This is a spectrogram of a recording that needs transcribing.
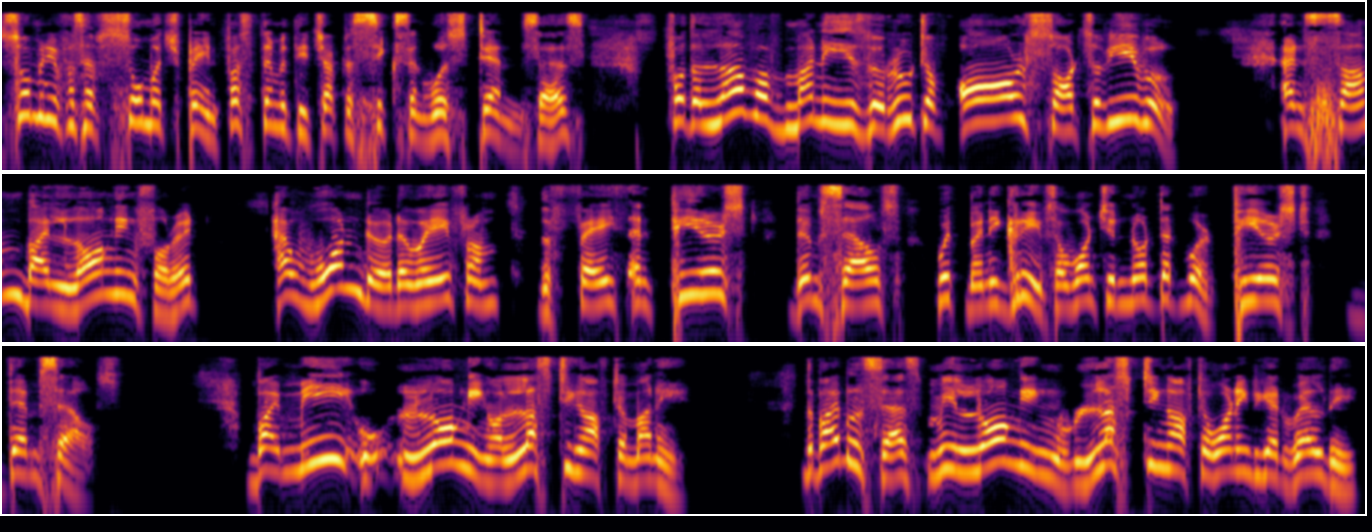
So many of us have so much pain. First Timothy chapter 6 and verse 10 says, For the love of money is the root of all sorts of evil. And some, by longing for it, have wandered away from the faith and pierced themselves with many griefs. I want you to note that word, pierced themselves. By me longing or lusting after money, the Bible says, me longing, lusting after wanting to get wealthy,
